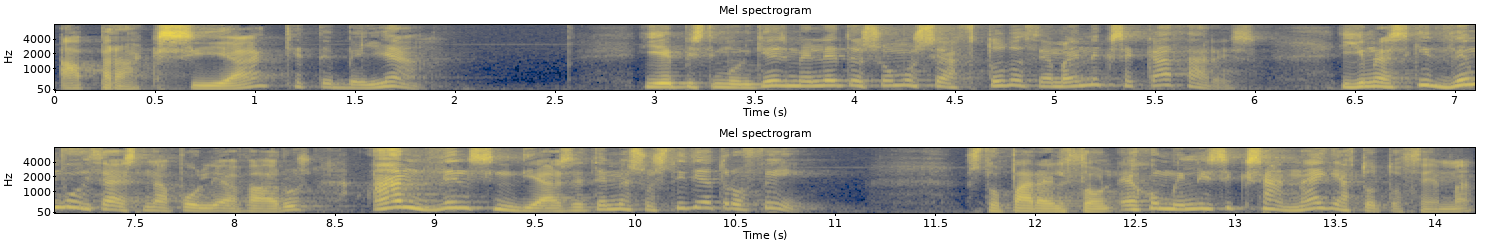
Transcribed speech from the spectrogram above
απραξία και τεμπελιά. Οι επιστημονικές μελέτες όμως σε αυτό το θέμα είναι ξεκάθαρες. Η γυμναστική δεν βοηθάει στην απώλεια βάρους αν δεν συνδυάζεται με σωστή διατροφή. Στο παρελθόν έχω μιλήσει ξανά για αυτό το θέμα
